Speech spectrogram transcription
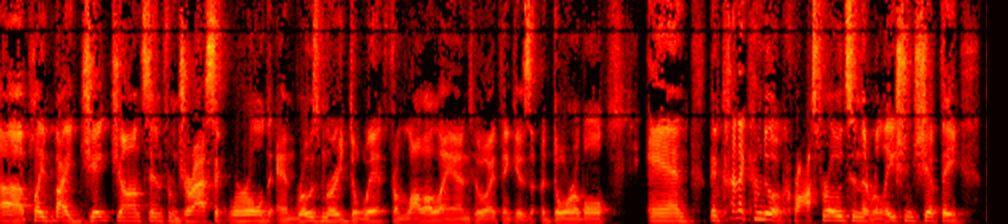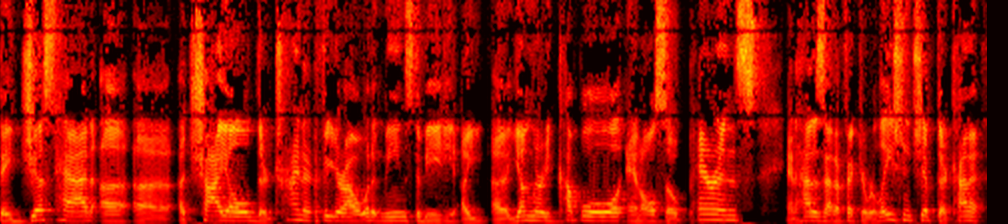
Uh, played by Jake Johnson from Jurassic World and Rosemarie DeWitt from La La Land, who I think is adorable and they've kind of come to a crossroads in their relationship. They they just had a, a, a child. They're trying to figure out what it means to be a, a young married couple and also parents, and how does that affect a relationship. They're kind of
